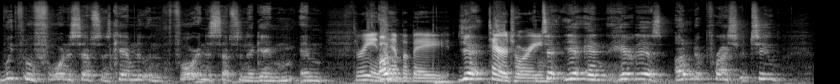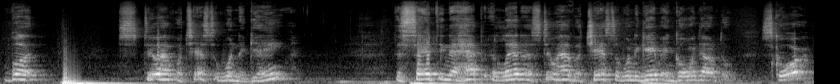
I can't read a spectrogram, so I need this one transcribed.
We threw four interceptions. Cam Newton four interceptions in the game, and Three in un- Tampa Bay yeah, territory. Te- yeah, and here it is, under pressure too, but still have a chance to win the game. The same thing that happened in Atlanta, still have a chance to win the game and going down to score.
